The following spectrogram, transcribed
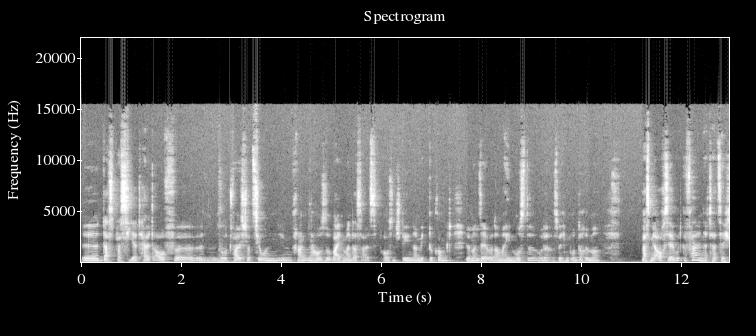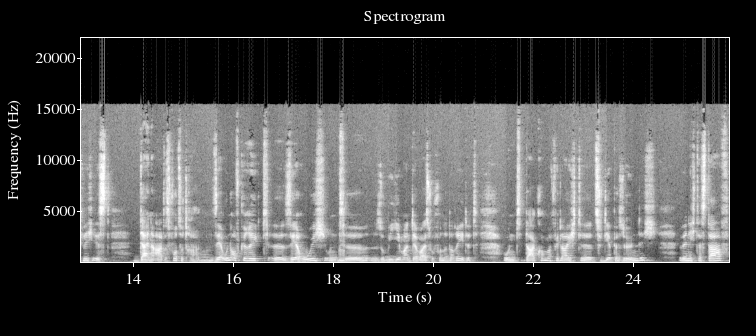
Äh, das passiert halt auf äh, Notfallstationen im Krankenhaus, soweit man das als Außenstehender mitbekommt, wenn man hm. selber da mal hin musste oder aus welchem Grund auch immer. Was mir auch sehr gut gefallen hat tatsächlich ist, deine Art es vorzutragen. Sehr unaufgeregt, äh, sehr ruhig und mhm. so wie jemand, der weiß, wovon er da redet. Und da kommen wir vielleicht zu dir persönlich, wenn ich das darf.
